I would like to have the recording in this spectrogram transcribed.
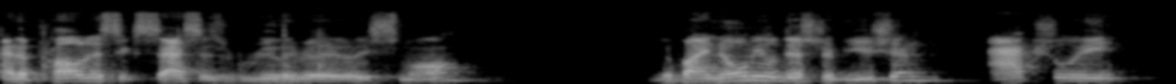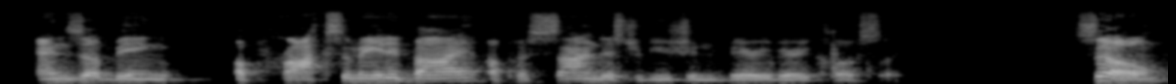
and the probability of success is really, really, really small, the binomial distribution actually ends up being approximated by a Poisson distribution very, very closely. So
